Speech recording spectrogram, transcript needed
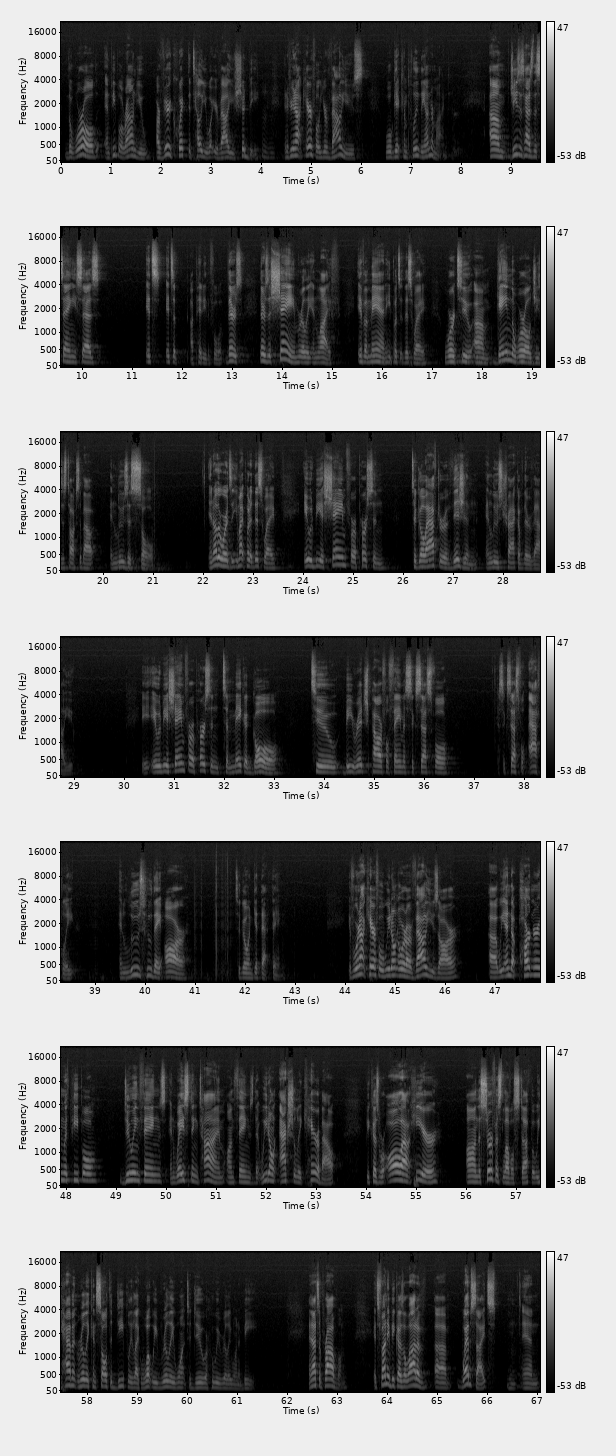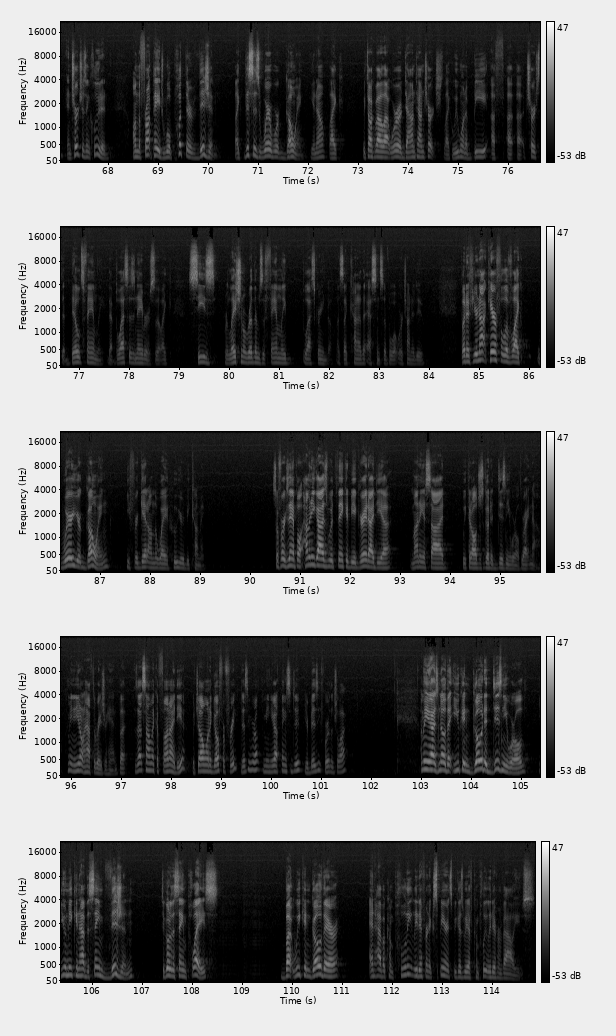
the world and people around you are very quick to tell you what your values should be. And if you're not careful, your values will get completely undermined. Um, Jesus has this saying, he says, it's, it's a, a pity the fool. There's, there's a shame, really, in life if a man, he puts it this way, were to um, gain the world, Jesus talks about, and lose his soul. In other words, you might put it this way it would be a shame for a person to go after a vision and lose track of their value. It would be a shame for a person to make a goal to be rich, powerful, famous, successful, successful athlete and lose who they are to go and get that thing. If we're not careful, we don't know what our values are, uh, we end up partnering with people, doing things, and wasting time on things that we don't actually care about because we're all out here on the surface level stuff, but we haven't really consulted deeply like what we really want to do or who we really want to be. And that's a problem. It's funny because a lot of uh, websites, and, and churches included, on the front page will put their vision. Like, this is where we're going, you know? Like, we talk about a lot, we're a downtown church. Like, we want to be a, a, a church that builds family, that blesses neighbors, that, like, sees relational rhythms of family bless Greenville. That's, like, kind of the essence of what we're trying to do. But if you're not careful of, like, where you're going, you forget on the way who you're becoming. So, for example, how many guys would think it'd be a great idea, money aside, we could all just go to Disney World right now? I mean, you don't have to raise your hand, but does that sound like a fun idea? Would y'all want to go for free, Disney World? I mean, you got things to do? You're busy, 4th of July? How many of you guys know that you can go to Disney World, you and me can have the same vision to go to the same place, but we can go there and have a completely different experience because we have completely different values.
